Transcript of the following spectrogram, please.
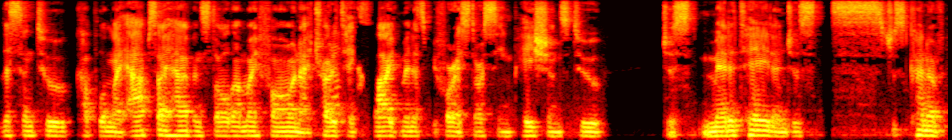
listen to a couple of my apps I have installed on my phone. I try to take five minutes before I start seeing patients to just meditate and just, just kind of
